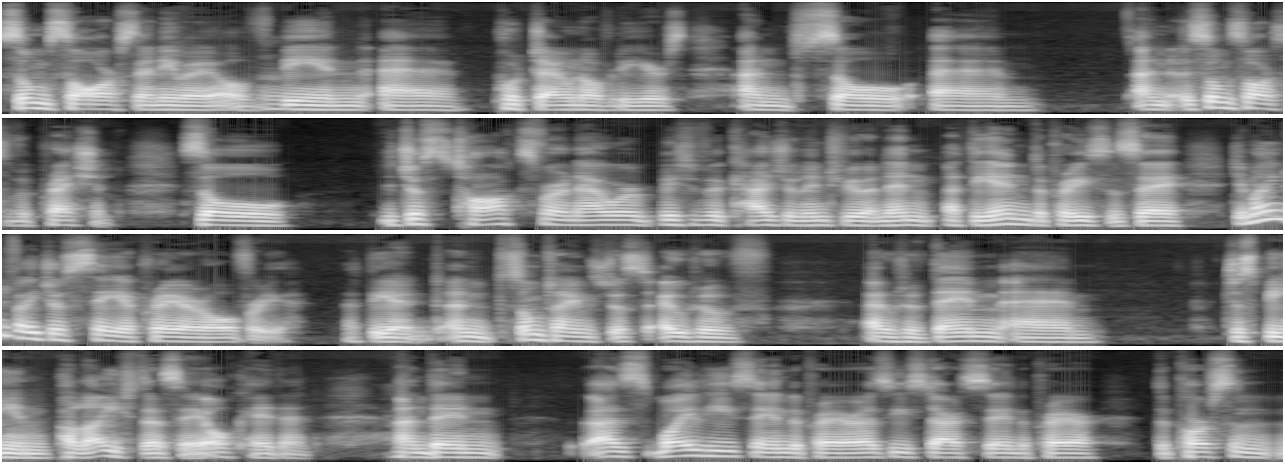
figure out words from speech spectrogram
some source anyway of being uh, put down over the years, and so um, and some source of oppression. So it just talks for an hour, bit of a casual interview, and then at the end, the priest will say, "Do you mind if I just say a prayer over you?" At the end, and sometimes just out of out of them um, just being polite, they'll say, "Okay, then," and then as while he's saying the prayer, as he starts saying the prayer, the person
